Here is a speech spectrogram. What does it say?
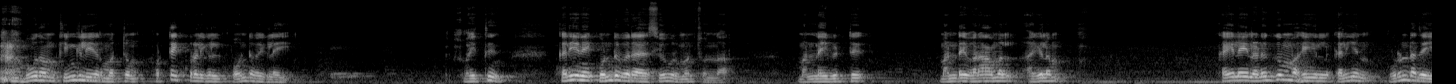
பூதம் கிங்கிலியர் மற்றும் மொட்டைக்குரலிகள் போன்றவைகளை வைத்து கலியனை கொண்டு வர சிவபெருமான் சொன்னார். மண்ணை விட்டு மண்டை வராமல் அகிலம் கையிலை நடுங்கும் வகையில் கலியன் உருண்டதை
